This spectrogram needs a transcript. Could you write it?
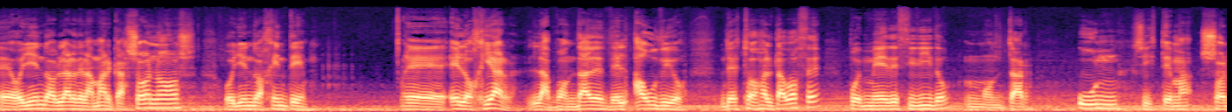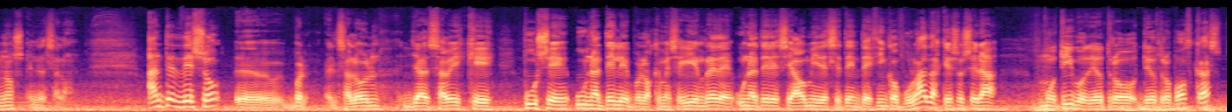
eh, oyendo hablar de la marca Sonos, oyendo a gente eh, elogiar las bondades del audio de estos altavoces, pues me he decidido montar un sistema Sonos en el salón. Antes de eso, eh, bueno, el salón ya sabéis que puse una tele, por los que me seguí en redes, una tele Xiaomi de 75 pulgadas, que eso será motivo de otro, de otro podcast.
